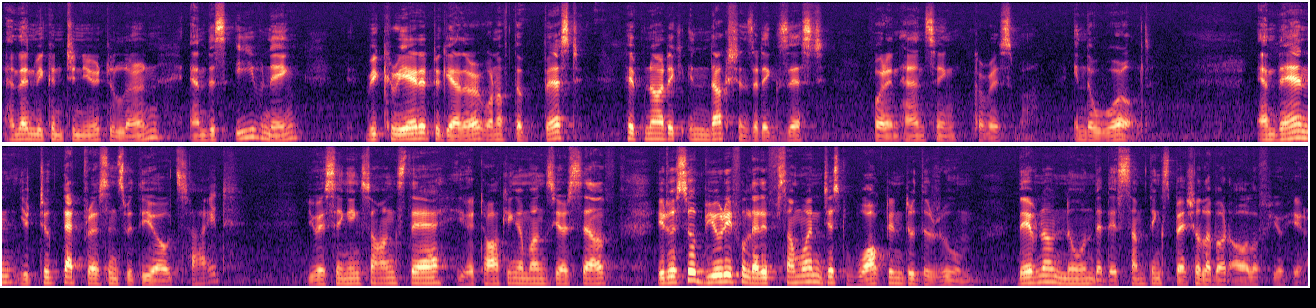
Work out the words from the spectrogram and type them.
And then we continued to learn, and this evening, we created together one of the best hypnotic inductions that exist for enhancing charisma in the world. And then you took that presence with you outside. You were singing songs there, you were talking amongst yourself. It was so beautiful that if someone just walked into the room, they've now known that there's something special about all of you here.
